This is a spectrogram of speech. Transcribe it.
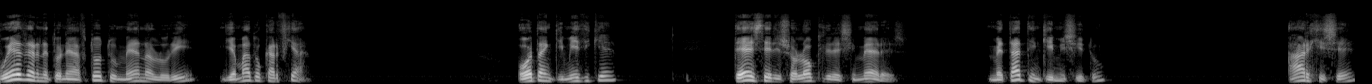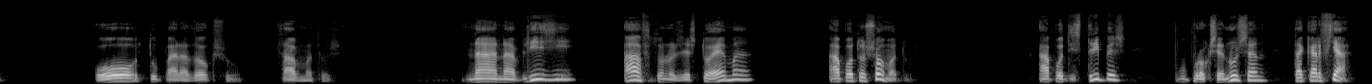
που έδερνε τον εαυτό του με ένα λουρί γεμάτο καρφιά. Όταν κοιμήθηκε, τέσσερις ολόκληρες ημέρες μετά την κοίμησή του, άρχισε, ο του παραδόξου θαύματος, να αναβλύζει άφθονο ζεστό αίμα από το σώμα του, από τις τρύπες που προξενούσαν τα καρφιά.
